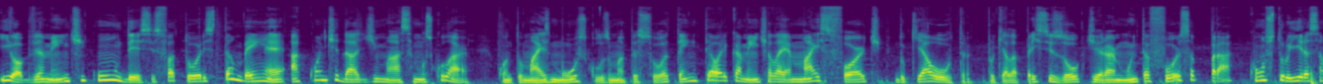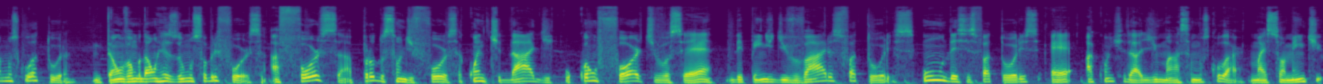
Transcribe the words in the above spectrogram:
E, obviamente, um desses fatores também é a quantidade de massa muscular. Quanto mais músculos uma pessoa tem, teoricamente ela é mais forte do que a outra, porque ela precisou gerar muita força para construir essa musculatura. Então vamos dar um resumo sobre força. A força, a produção de força, a quantidade, o quão forte você é, depende de vários fatores. Um desses fatores é a quantidade de massa muscular, mas somente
